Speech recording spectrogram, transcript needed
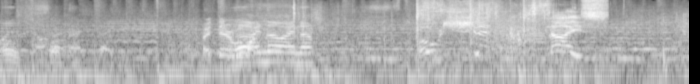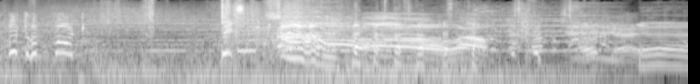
Oh, fuck. Right there, I know, I know. Oh shit! Nice! What the fuck? Oh, wow. Okay. Uh,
